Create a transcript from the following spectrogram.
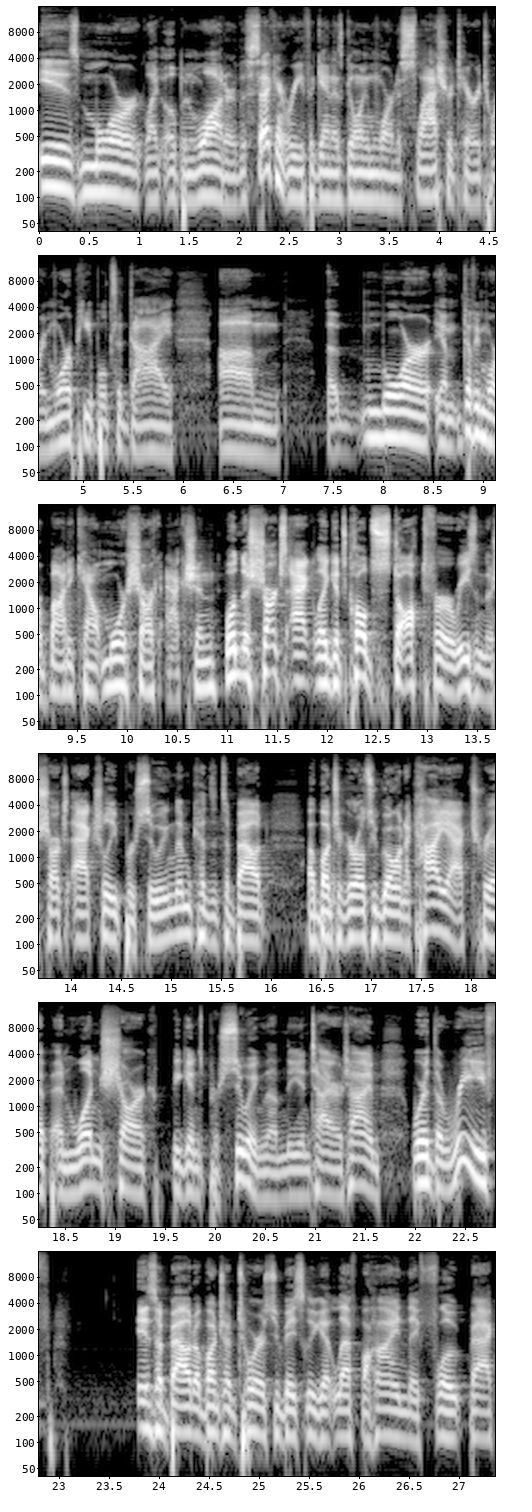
is more like open water. The second reef again is going more into slasher territory. More people to die. Um, more um, definitely more body count, more shark action. Well, and the sharks act like it's called stalked for a reason. The sharks actually pursuing them because it's about a bunch of girls who go on a kayak trip and one shark begins pursuing them the entire time. Where the reef is about a bunch of tourists who basically get left behind. They float back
